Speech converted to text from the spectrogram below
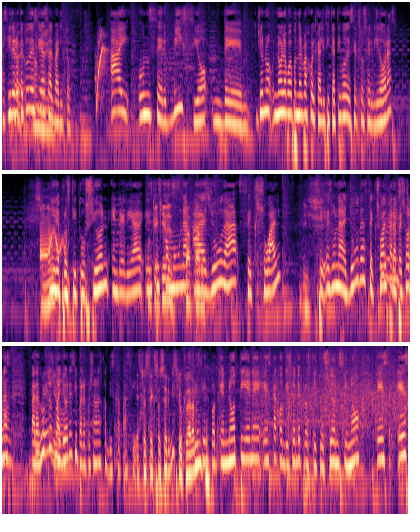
Así y de lo que tú decías, Amén. Alvarito, hay un servicio de, yo no, no la voy a poner bajo el calificativo de sexo servidoras, ni de prostitución, en realidad esto es como una tapar ayuda sexual. Sí, es una ayuda sexual para personas, para Qué adultos bello. mayores y para personas con discapacidad. Eso es sexo servicio, claramente. sí, porque no tiene esta condición de prostitución, sino es, es,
